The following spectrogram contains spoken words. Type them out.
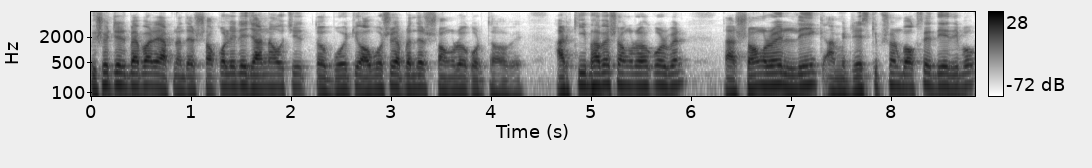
বিষয়টির ব্যাপারে আপনাদের সকলেরই জানা উচিত, তো বইটি অবশ্যই আপনাদের সংগ্রহ করতে হবে। আর কীভাবে সংগ্রহ করবেন? তার সংগ্রহের লিঙ্ক আমি ডেসক্রিপশন বক্সে দিয়ে দিব।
